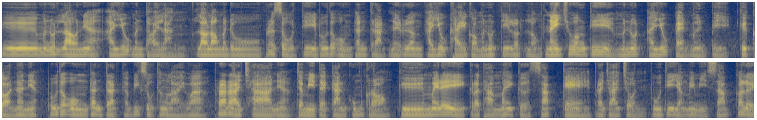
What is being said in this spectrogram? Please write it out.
คือมนุษย์เราเนี่ยอายุมันถอยหลัง เราลองมาดูพระสูตรที่พระพุทธองค์ท่านตรัสในเรื่องอายุไขของมนุษย์ที่ลดลง ในช่วงที่มนุษย์อายุ 80,000 ปี คือก่อนหน้านี้พระพุทธองค์ท่านตรัสกับภิกษุทั้งหลายว่า ระราชาเนี่ยจะมีแต่การคุ้มครอง คือไม่ได้กระทำให้เกิดทรัพย์แก่ประชาชน ผู้ที่ยังไม่มีทรัพย์ ก็เลย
